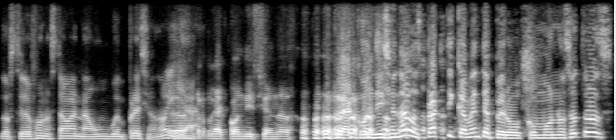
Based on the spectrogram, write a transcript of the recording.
los teléfonos estaban a un buen precio, ¿no? Eran reacondicionados. Reacondicionados prácticamente, pero como nosotros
